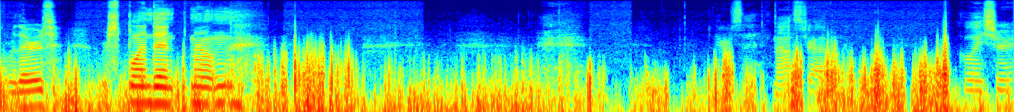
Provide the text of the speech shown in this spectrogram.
Over there's Resplendent Mountain. There's a Mousetrap Glacier.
